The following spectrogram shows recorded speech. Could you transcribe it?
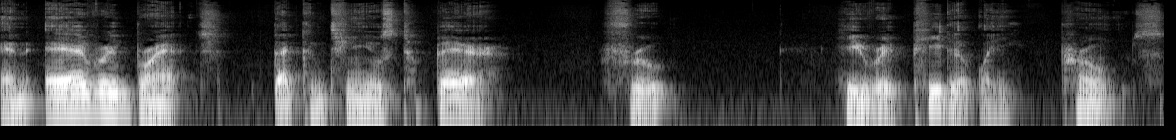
and every branch that continues to bear fruit, he repeatedly prunes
